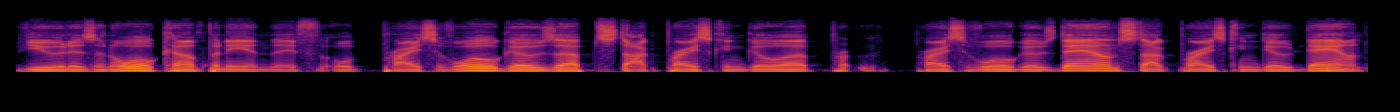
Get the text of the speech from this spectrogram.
View it as an oil company, and if price of oil goes up, stock price can go up. Pr- price of oil goes down, stock price can go down.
